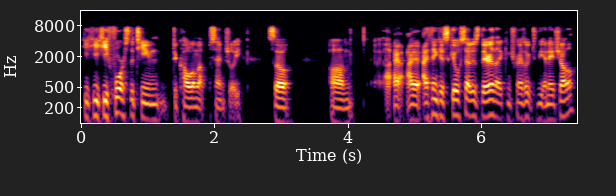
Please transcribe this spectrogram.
He, he he forced the team to call him up essentially. So um, I, I, I think his skill set is there that can translate to the NHL.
